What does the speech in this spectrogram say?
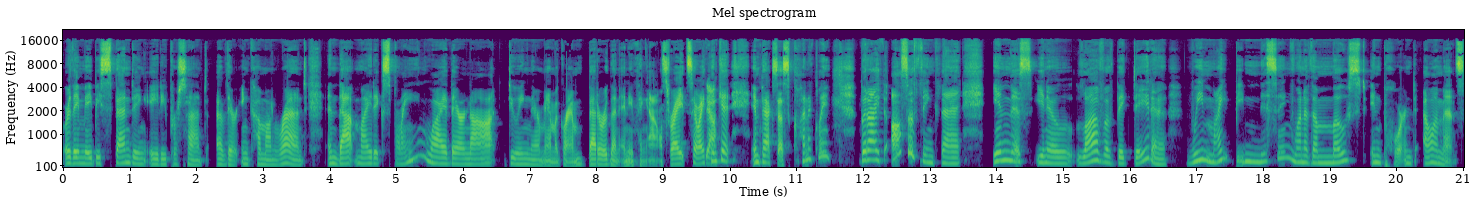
or they may be spending 80% of their income on rent. And that might explain why they're not doing their mammogram better than anything else, right? So I yeah. think it impacts us clinically. But I also think that in this, you know, love of big data, we might be missing one of the most important elements,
